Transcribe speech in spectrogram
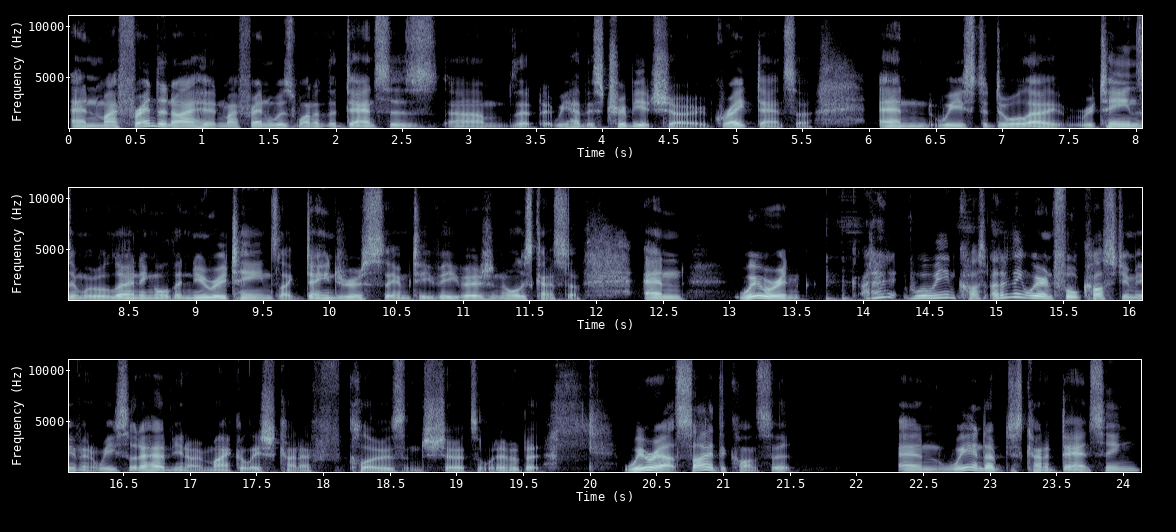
and my friend and i heard my friend was one of the dancers um, that we had this tribute show great dancer and we used to do all our routines and we were learning all the new routines like dangerous the mtv version all this kind of stuff and we were in I don't were we in cost I don't think we were in full costume even. We sort of had, you know, Michael-ish kind of clothes and shirts or whatever, but we were outside the concert and we end up just kind of dancing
